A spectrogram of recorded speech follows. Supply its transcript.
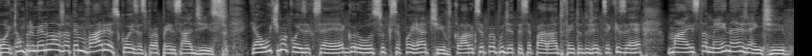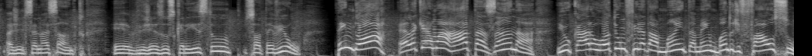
Bom, então primeiro nós já temos várias coisas pra pensar disso. Que a última coisa que você é é grosso, que você foi reativo. Claro que você podia ter separado, feito do jeito que você quiser, mas também, né, gente, a gente você não é santo. E Jesus Cristo só teve um. Tem dó! Ela que é uma rata, Zana. E o cara, o outro, é um filho da mãe também, um bando de falso.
